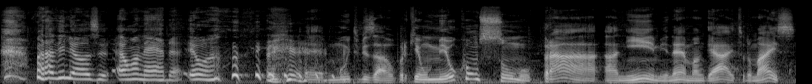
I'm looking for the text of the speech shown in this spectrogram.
Maravilhoso. É uma merda. Eu amo. é muito bizarro, porque o meu consumo pra anime, né, mangá e tudo mais,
